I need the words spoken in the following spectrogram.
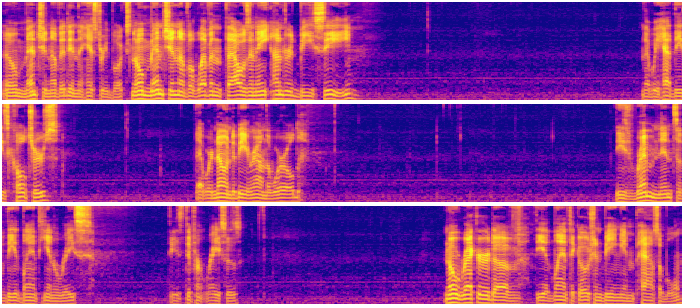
No mention of it in the history books. No mention of 11,800 BC. That we had these cultures that were known to be around the world. These remnants of the Atlantean race, these different races. No record of the Atlantic Ocean being impassable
